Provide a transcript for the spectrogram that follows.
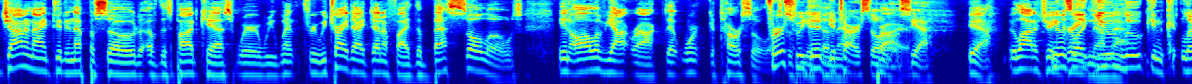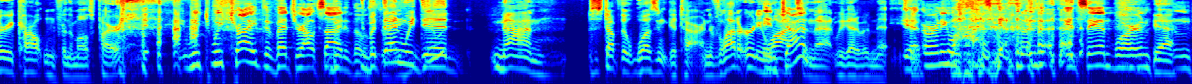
John and I did an episode of this podcast where we went through. We tried to identify the best solos in all of yacht rock that weren't guitar solos. First, we, did guitar solos. prior. Yeah, yeah, a lot of Jay. It was like Graydon on you. Luke, and Larry Carlton for the most part. we we tried to venture outside of those, but then we did non stuff that wasn't guitar, and there's a lot of Ernie And Watts John- in that. We got to admit. Yeah. Ernie Watts yeah, and, and Sanborn. Yeah. and,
